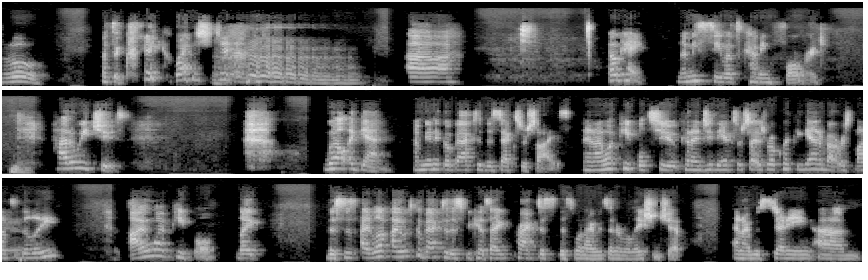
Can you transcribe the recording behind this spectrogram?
Oh that's a great question uh okay let me see what's coming forward how do we choose well again I'm going to go back to this exercise. And I want people to, can I do the exercise real quick again about responsibility? Yeah. I want people, like, this is, I love, I always go back to this because I practiced this when I was in a relationship and I was studying um,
